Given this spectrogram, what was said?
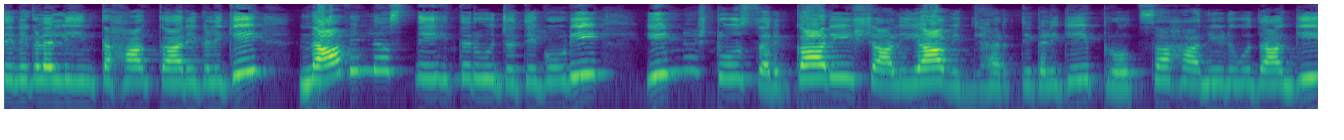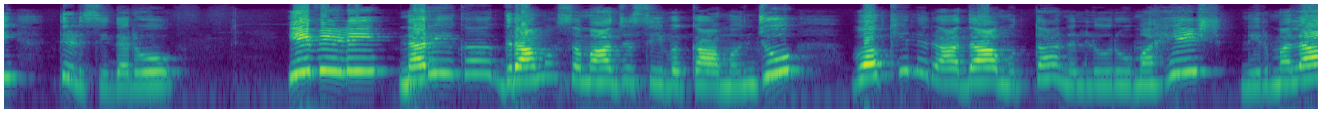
ದಿನಗಳಲ್ಲಿ ಇಂತಹ ಕಾರ್ಯಗಳಿಗೆ ನಾವೆಲ್ಲ ಸ್ನೇಹಿತರು ಜೊತೆಗೂಡಿ ಇನ್ನಷ್ಟು ಸರ್ಕಾರಿ ಶಾಲೆಯ ವಿದ್ಯಾರ್ಥಿಗಳಿಗೆ ಪ್ರೋತ್ಸಾಹ ನೀಡುವುದಾಗಿ ತಿಳಿಸಿದರು. ಈ ವೇಳೆ ನರೇಗಾ ಗ್ರಾಮ ಸಮಾಜ ಸೇವಕ ಮಂಜು, ವಕೀಲರಾದ ಮುತ್ತಾನಲ್ಲೂರು ಮಹೇಶ್, ನಿರ್ಮಲಾ,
